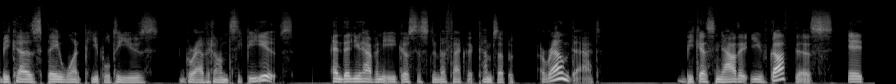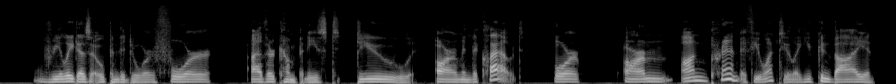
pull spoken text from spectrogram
because they want people to use Graviton CPUs. And then you have an ecosystem effect that comes up around that. Because now that you've got this, it really does open the door for other companies to do ARM in the cloud or ARM on prem if you want to. Like you can buy an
